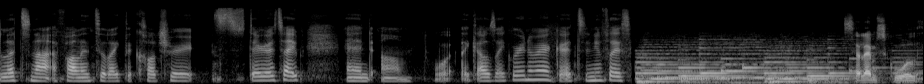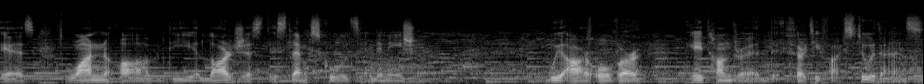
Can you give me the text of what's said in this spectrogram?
let's not fall into like the culture stereotype. And um, like I was like, we're in America, it's a new place. Salam School is one of the largest Islamic schools in the nation. We are over 835 students.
